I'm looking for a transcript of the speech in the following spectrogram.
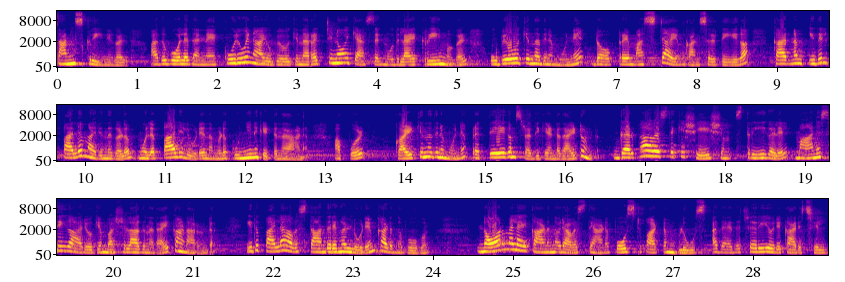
സൺസ്ക്രീനുകൾ അതുപോലെ തന്നെ കുരുവിനായി ഉപയോഗിക്കുന്ന റെറ്റിനോയിക് ആസിഡ് മുതലായ ക്രീമുകൾ ഉപയോഗിക്കുന്നതിന് മുന്നേ ഡോക്ടറെ മസ്റ്റായും കൺസൾട്ട് ചെയ്യുക. കാരണം ഇതിൽ പല മരുന്നുകളും മുലപ്പാലിലൂടെ നമ്മുടെ കുഞ്ഞിന് കിട്ടുന്നതാണ്. അപ്പോൾ കഴിക്കുന്നതിന് മുന്നേ പ്രത്യേകം ശ്രദ്ധിക്കേണ്ടതായിട്ടുണ്ട്. ഗർഭാവസ്ഥയ്ക്ക് ശേഷം സ്ത്രീകളിൽ മാനസികാരോഗ്യം വഷളാകുന്നതായി കാണാറുണ്ട്. ഇത് പല അവസ്ഥാന്തരങ്ങളിലൂടെയും കടന്നുപോകും. നോർമലായി കാണുന്ന ഒരു അവസ്ഥയാണ് പോസ്റ്റ് പാർട്ടം ബ്ലൂസ് അതായത് ചെറിയൊരു കരച്ചിൽ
